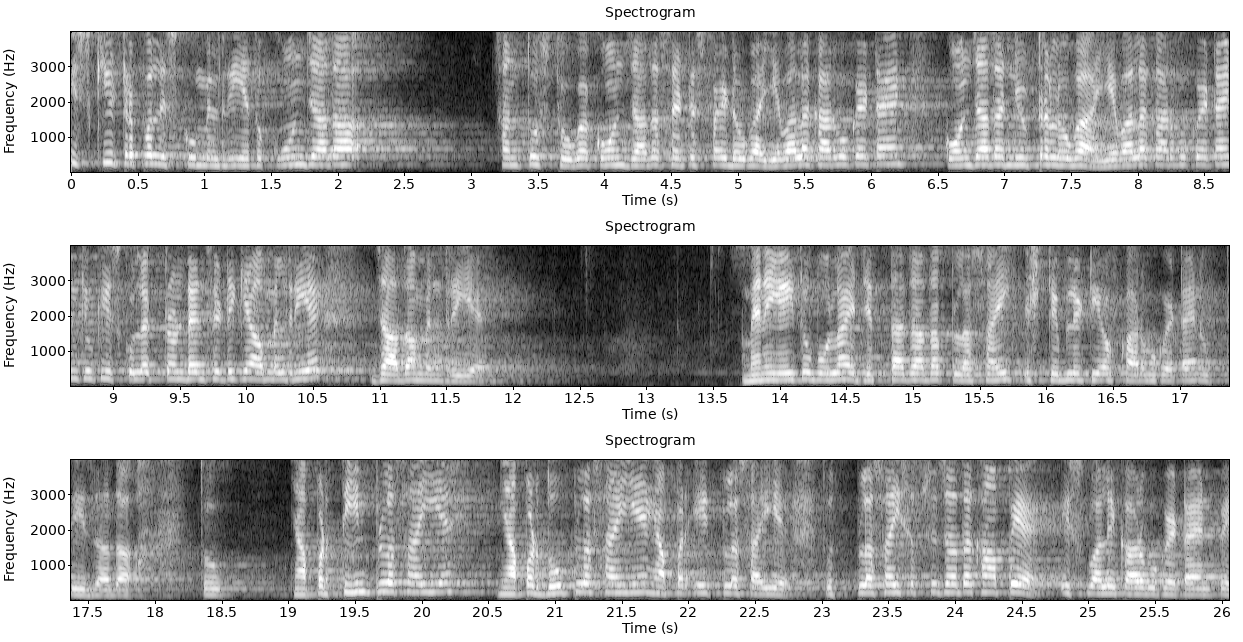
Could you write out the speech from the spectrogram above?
इसकी ट्रिपल इसको मिल रही है तो कौन ज़्यादा संतुष्ट होगा, कौन ज़्यादा सेटिस्फाइड होगा? ये वाला कार्बोकेटाइन कौन ज़्यादा न्यूट्रल होगा? ये वाला कार्बोकेटाइन क्योंकि इसको इलेक्ट्रॉन डेंसिटी क्या मिल रही है? ज़्यादा मिल रही है। मैंने यही तो बोला है, जितना ज़्यादा plus I stability of carbocation उतनी ज़्यादा। तो यहाँ पर तीन प्लस आई है, यहाँ पर दो प्लस आई है, यहाँ पर एक प्लस आई है। तो प्लस आई सबसे ज़्यादा कहाँ पे है? इस वाले कार्बोकेटाइन पे।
